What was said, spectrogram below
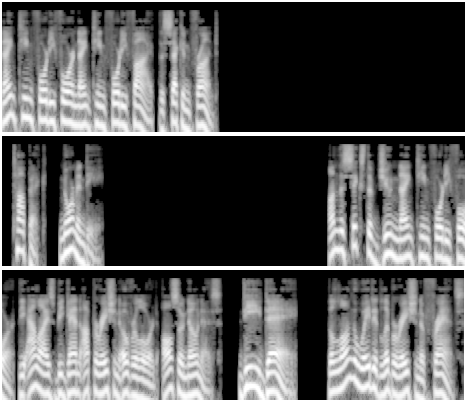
1944–1945, the Second Front Normandy On 6 June 1944, the Allies began Operation Overlord also known as D-Day, the long-awaited liberation of France.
